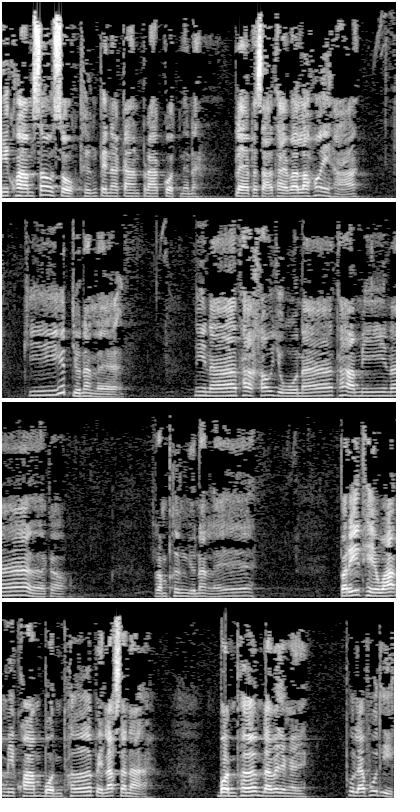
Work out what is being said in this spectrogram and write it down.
มีความเศร้าโศกถึงเป็นอาการปรากฏเนี่ยนะ แปลภาษาไทยว่าละห้อยหา คิดอยู่นั่นแหละ นี่นะ ถ้าเขาอยู่นะ ถ้ามีนะก็รำพึงอยู่นั่นแหละปริเทวะมีความบ่นเพ้อเป็นลักษณะบ่นเพิ่มแล้วว่ายังไง พูดแล้วพูดอีก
